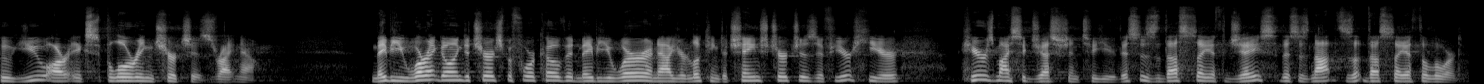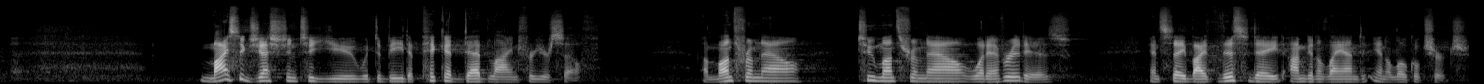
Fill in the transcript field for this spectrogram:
who you are exploring churches right now, maybe you weren't going to church before COVID, maybe you were, and now you're looking to change churches. If you're here, here's my suggestion to you. This is thus saith Jace, this is not thus saith the Lord. My suggestion to you would be to pick a deadline for yourself a month from now, two months from now, whatever it is, and say, by this date, I'm going to land in a local church.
